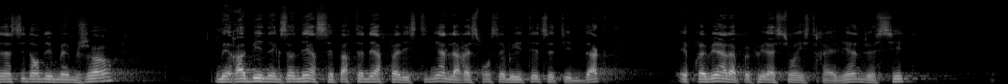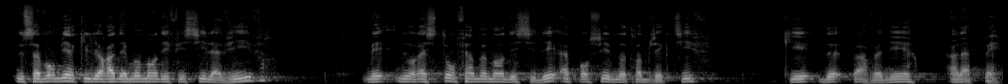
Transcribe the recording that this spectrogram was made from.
incidents du même genre, mais Rabin exonère ses partenaires palestiniens de la responsabilité de ce type d'acte et prévient à la population israélienne, je cite, Nous savons bien qu'il y aura des moments difficiles à vivre, mais nous restons fermement décidés à poursuivre notre objectif qui est de parvenir à la paix.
